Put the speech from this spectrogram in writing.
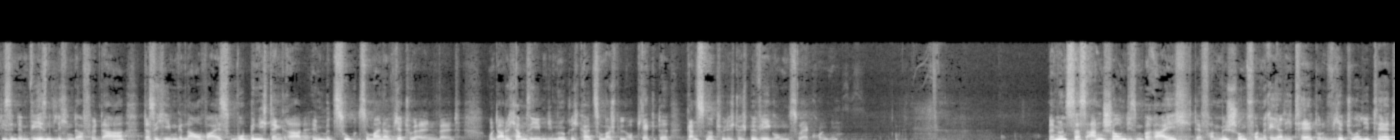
Die sind im Wesentlichen dafür da, dass ich eben genau weiß, wo bin ich denn gerade in Bezug zu meiner virtuellen virtuellen Welt. Und dadurch haben sie eben die Möglichkeit, zum Beispiel Objekte ganz natürlich durch Bewegungen zu erkunden. Wenn wir uns das anschauen, diesen Bereich der Vermischung von Realität und Virtualität,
